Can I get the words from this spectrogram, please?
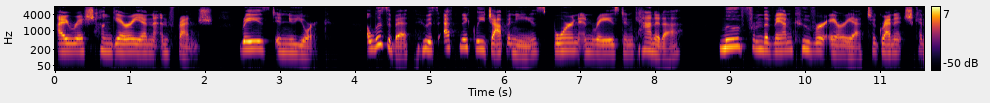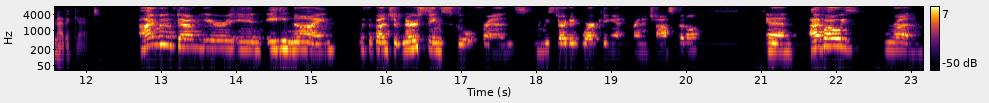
Irish, Hungarian, and French, raised in New York. Elizabeth, who is ethnically Japanese, born and raised in Canada, moved from the Vancouver area to Greenwich, Connecticut. I moved out here in 89 with a bunch of nursing school friends, and we started working at Greenwich Hospital. And I've always run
